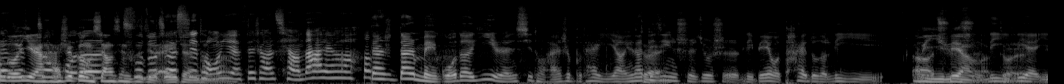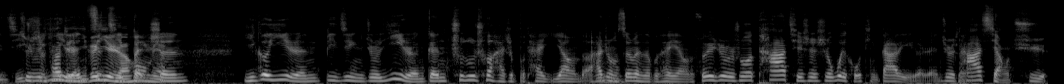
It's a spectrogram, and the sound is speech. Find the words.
更多艺人还是更相信自己的出租车系统也非常强大呀。但是但是美国的艺人系统还是不太一样，因为它毕竟是就是里边有太多的利益呃利益链了利益链，以及就是艺艺人自己本身。一个艺人毕竟就是艺人跟出租车还是不太一样的，他这种嗯 service 不太一样的，所以就是说他其实是胃口挺大的一个人，就是他想去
